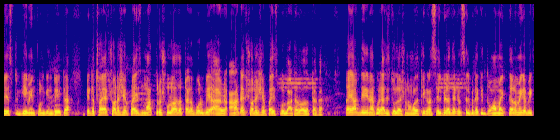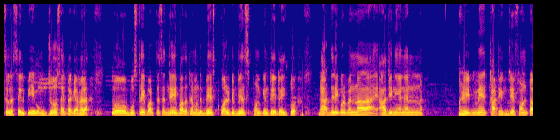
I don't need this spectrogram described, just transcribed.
best gaming phone কিন্তু এটা। এটা ছয় একশো আঠাশের প্রাইস মাত্র ষোলো হাজার টাকা পড়বে আর আট একশো আঠাশের প্রাইস পড়বে আঠারো হাজার টাকা। তাই আর দেরি না করে আজ চলে আসুন আমাদের ঠিকানা সেলফিটা দেখেন সেলফিটা কিন্তু অমাইক তেরো মেগাপিক্সেলের সেলফি এবং জোস একটা ক্যামেরা তো বুঝতেই পারতেছেন যে এই বাজেটের মধ্যে বেস্ট কোয়ালিটি বেস্ট ফোন কিন্তু এটাই। তো আর দেরি করবেন না, আজই নিয়ে নেন রেডমি থার্টিন যে ফোনটা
